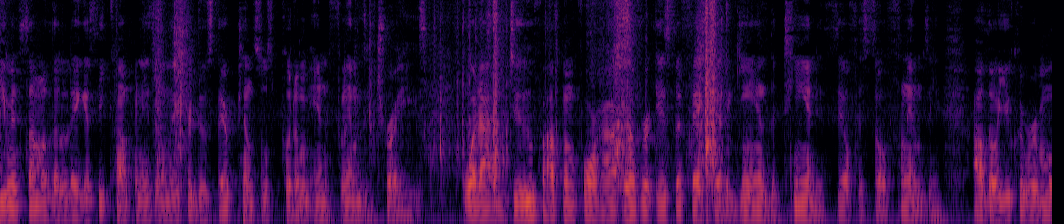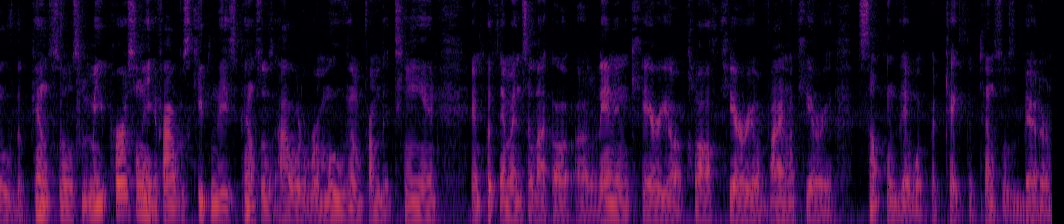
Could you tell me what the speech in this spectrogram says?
Even some of the legacy companies, when they produce their pencils, put them in flimsy trays. What I do fault them for, however, is the fact that, again, the tin itself is so flimsy. Although you could remove the pencils, me personally, if I was keeping these pencils, I would remove them from the tin and put them into like a, a linen carrier, a cloth carrier, vinyl carrier, something that would protect the pencils better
